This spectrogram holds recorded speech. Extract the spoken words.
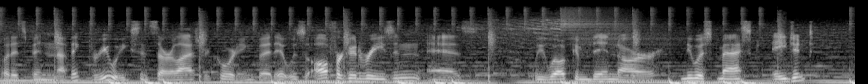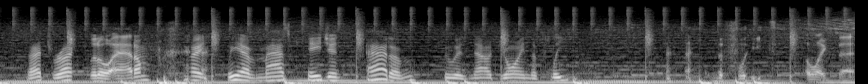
but it's been I think three weeks since our last recording. But it was all for good reason, as we welcomed in our newest mask agent, That's right. little Adam. Right. we have Mask Agent Adam, who has now joined the fleet. the fleet. I like that.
